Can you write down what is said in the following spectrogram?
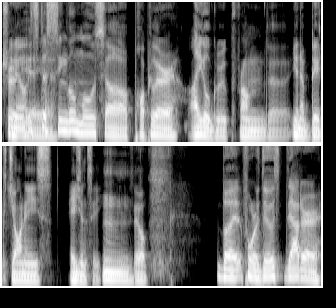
True, you know, yeah, it's the single most uh, popular idol group from the you know big Johnny's agency. Mm, So, but for those that are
